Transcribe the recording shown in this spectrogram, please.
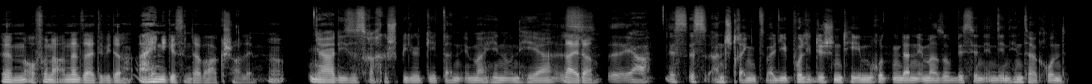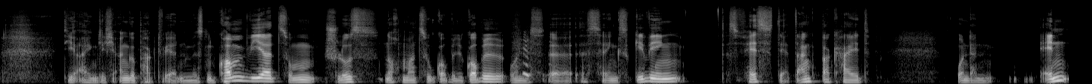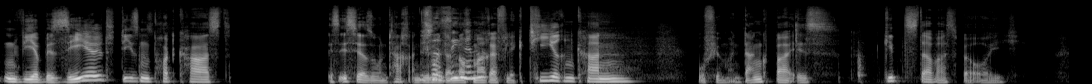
ähm, auch von der anderen Seite wieder einiges in der Waagschale. Ja. Ja, dieses Rachespiel geht dann immer hin und her. Es, Leider. Äh, ja, es ist anstrengend, weil die politischen Themen rücken dann immer so ein bisschen in den Hintergrund, die eigentlich angepackt werden müssen. Kommen wir zum Schluss nochmal zu Gobble Gobble und äh, Thanksgiving, das Fest der Dankbarkeit. Und dann enden wir beseelt diesen Podcast. Es ist ja so ein Tag, an dem man dann nochmal reflektieren kann, wofür man dankbar ist. Gibt's da was bei euch?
